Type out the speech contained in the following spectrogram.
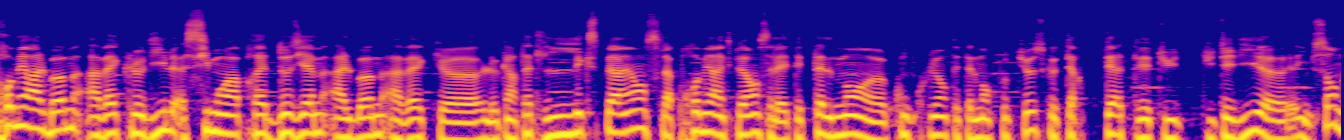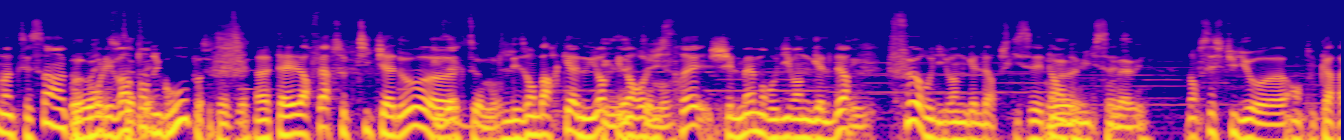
Premier album avec le deal, six mois après, deuxième album avec euh, le quintet. L'expérience, la première expérience, elle a été tellement euh, concluante et tellement fructueuse que t'es- t'es- t'es- tu tu t'es dit, euh, il me semble hein, que c'est ça, hein, que Ouais, pour ouais, les tout à 20 ans fait. du groupe, t'allais leur faire ce petit cadeau, les embarquer à New York Exactement. et d'enregistrer chez le même Rudy Van Gelder, Oui. feu Rudy Van Gelder, puisqu'il s'est éteint en Ouais, 2016. bah oui. Dans ses studios, euh, en tout cas.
